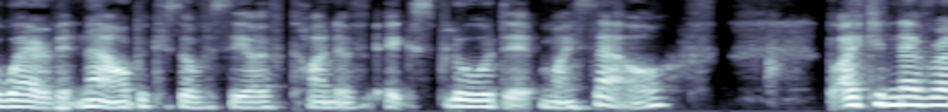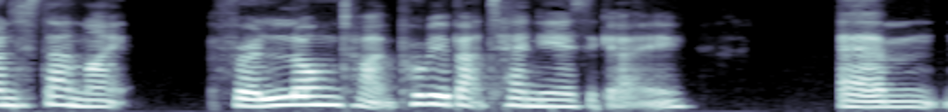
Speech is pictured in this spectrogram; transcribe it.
aware of it now because obviously I've kind of explored it myself, but I could never understand, like, for a long time, probably about 10 years ago, um,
